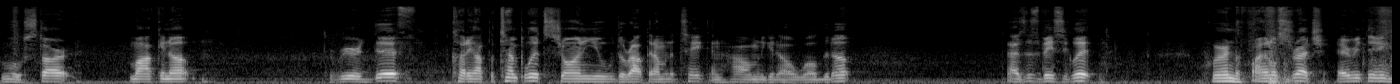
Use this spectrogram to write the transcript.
we will start mocking up the rear diff cutting out the templates, showing you the route that I'm going to take and how I'm going to get it all welded up. Guys, this is basically it. We're in the final stretch. Everything.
